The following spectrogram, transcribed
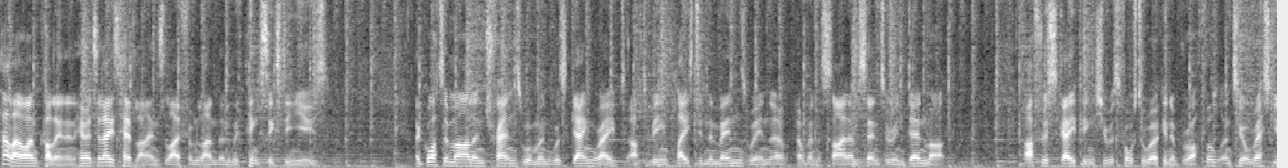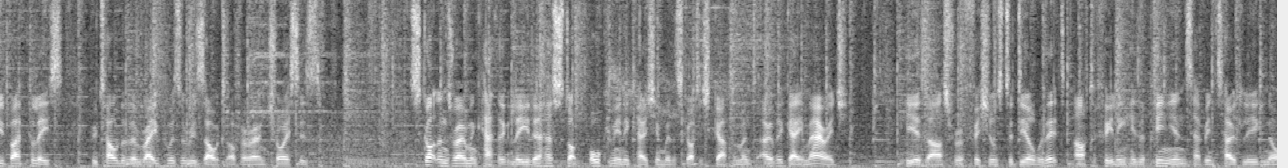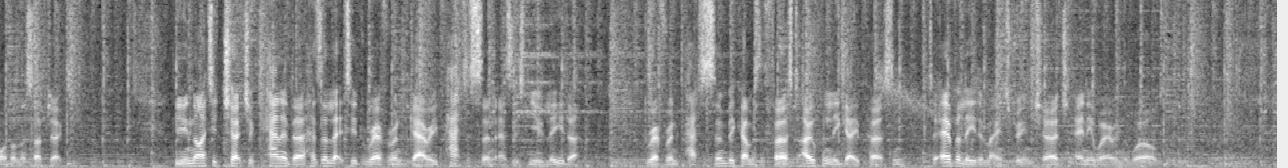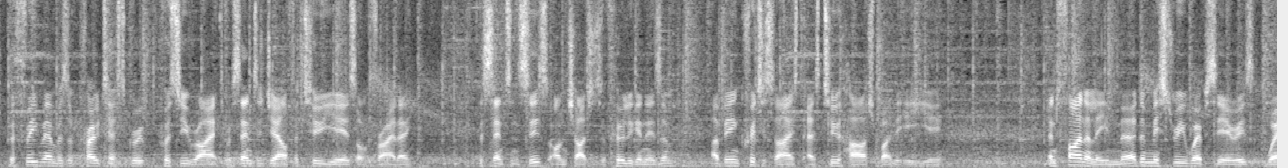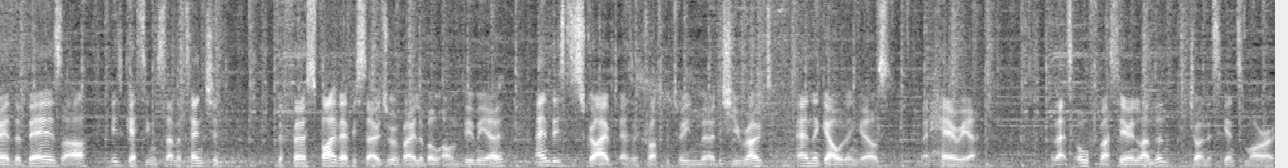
Hello, I'm Colin and here are today's headlines live from London with Pink 60 News. A Guatemalan trans woman was gang raped after being placed in the men's wing of an asylum centre in Denmark. After escaping, she was forced to work in a brothel until rescued by police who told her the rape was a result of her own choices. Scotland's Roman Catholic leader has stopped all communication with the Scottish Government over gay marriage. He has asked for officials to deal with it after feeling his opinions have been totally ignored on the subject. The United Church of Canada has elected Reverend Gary Paterson as its new leader. Reverend Paterson becomes the first openly gay person to ever lead a mainstream church anywhere in the world. The three members of protest group Pussy Riot were sent to jail for two years on Friday. The sentences on charges of hooliganism are being criticised as too harsh by the EU. And finally, murder mystery web series Where the Bears Are is getting some attention. The first five episodes are available on Vimeo, and it's described as a cross between Murder She Wrote and The Golden Girls, but hairier. But that's all from us here in London. Join us again tomorrow.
